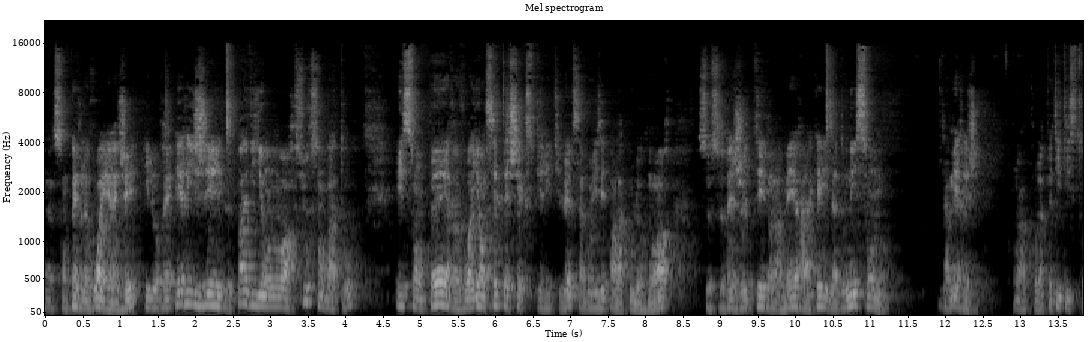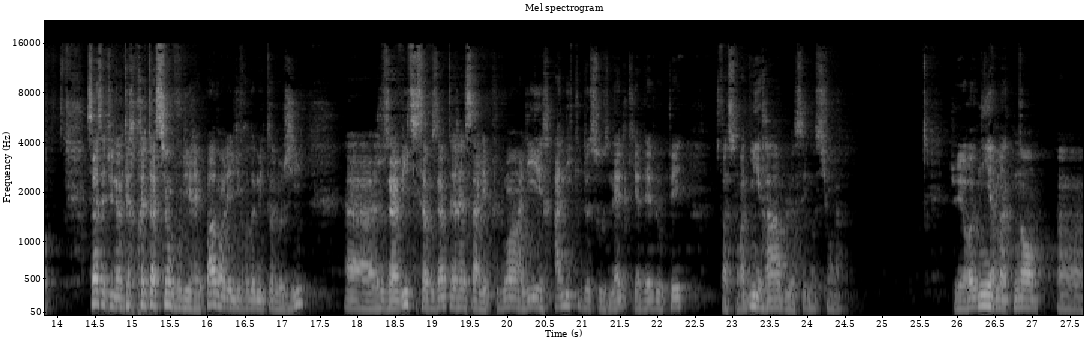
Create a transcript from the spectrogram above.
euh, son père le roi érigé, il aurait érigé le pavillon noir sur son bateau et son père, voyant cet échec spirituel symbolisé par la couleur noire, se serait jeté dans la mer à laquelle il a donné son nom, la mer Égée. Pour la petite histoire. Ça, c'est une interprétation que vous lirez pas dans les livres de mythologie. Euh, je vous invite, si ça vous intéresse à aller plus loin, à lire Annick de Souzenel qui a développé de façon admirable ces notions-là. Je vais revenir maintenant euh,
